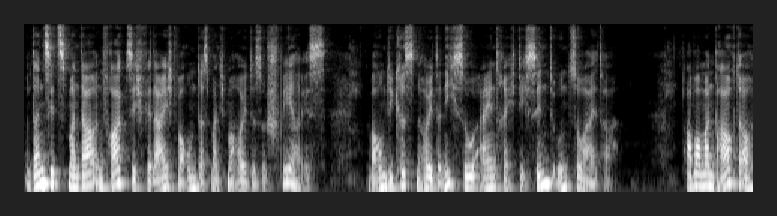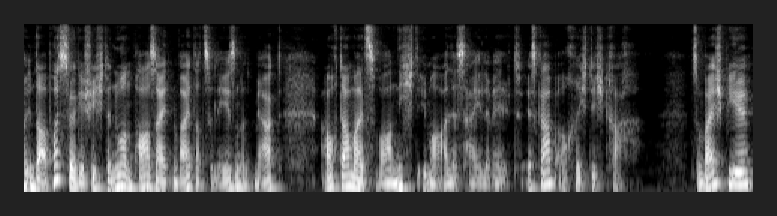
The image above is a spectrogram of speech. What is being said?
Und dann sitzt man da und fragt sich vielleicht, warum das manchmal heute so schwer ist warum die Christen heute nicht so einträchtig sind und so weiter. Aber man braucht auch in der Apostelgeschichte nur ein paar Seiten weiter zu lesen und merkt, auch damals war nicht immer alles heile Welt. Es gab auch richtig Krach. Zum Beispiel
